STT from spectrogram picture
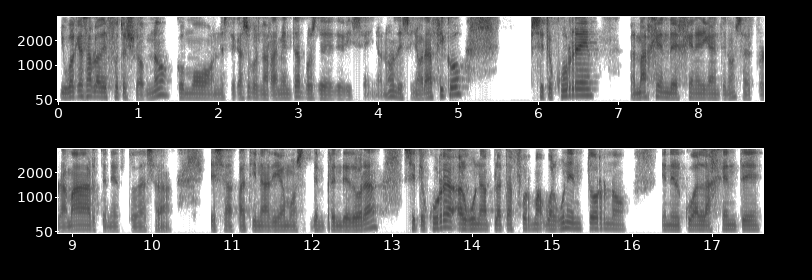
igual que has hablado de Photoshop, ¿no? Como en este caso, pues una herramienta pues, de, de diseño, ¿no? Diseño gráfico. ¿Se te ocurre al margen de genéricamente ¿no? saber programar, tener toda esa, esa pátina, digamos, de emprendedora, ¿se te ocurre alguna plataforma o algún entorno en el cual la gente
